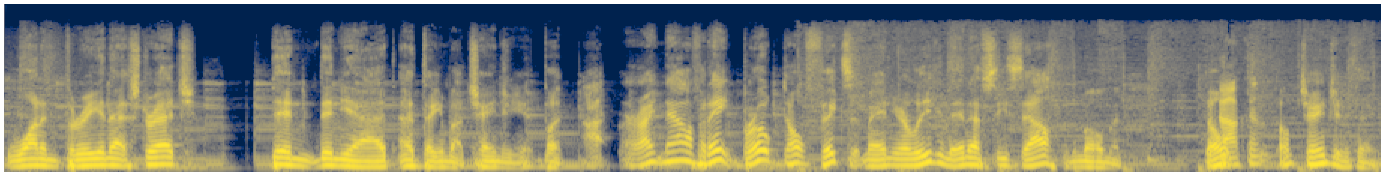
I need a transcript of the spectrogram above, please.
one and three in that stretch, then then yeah, I'd, I'd think about changing it. But I, right now, if it ain't broke, don't fix it, man. You're leaving the NFC South at the moment. Don't Falcon- don't change anything.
